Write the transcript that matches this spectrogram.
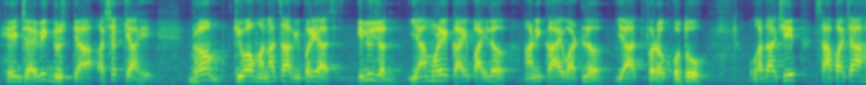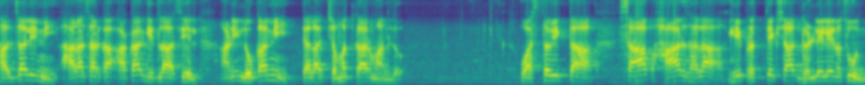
हे जैविकदृष्ट्या अशक्य आहे. भ्रम किंवा मनाचा विपर्यास इल्युजन यामुळे काय पाहिलं आणि काय वाटलं यात फरक होतो. कदाचित सापाच्या हालचालींनी हारासारखा आकार घेतला असेल आणि लोकांनी त्याला चमत्कार मानलं. वास्तविकता साप हार झाला हे प्रत्यक्षात घडलेले नसून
